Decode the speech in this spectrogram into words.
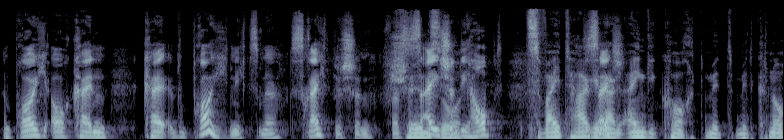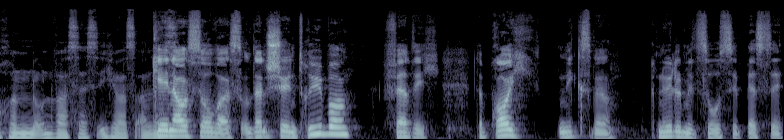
Dann brauche ich auch kein, kein brauche ich nichts mehr. Das reicht mir schon. Das Schön ist eigentlich so. schon die Haupt. Zwei Tage lang eingekocht mit, mit Knochen und was weiß ich was alles. Genau sowas. Und dann schön drüber, fertig. Da brauche ich nichts mehr. Knödel mit Soße, beste.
